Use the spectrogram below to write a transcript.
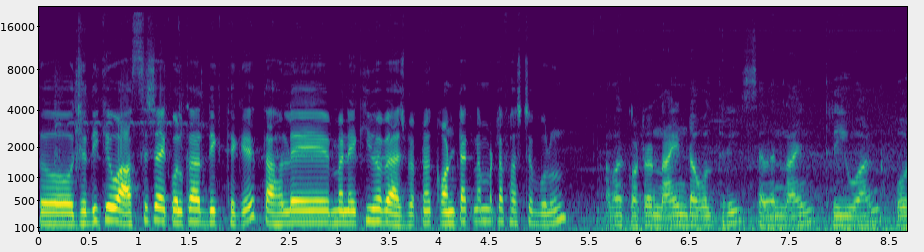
তো যদি কেউ আসতে চায় কলকাতার দিক থেকে তাহলে মানে কীভাবে আসবে? আপনার কন্ট্যাক্ট নাম্বারটা ফার্স্টে বলুন। আমার contact nine double three seven nine three one four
